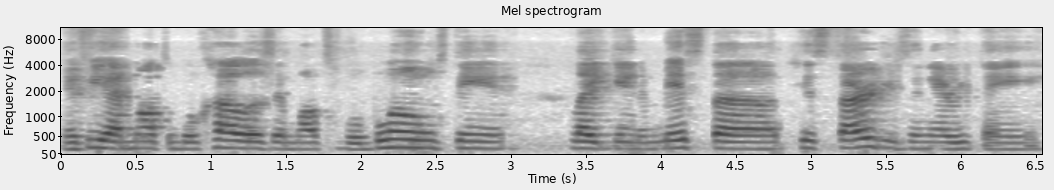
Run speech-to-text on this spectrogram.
if he had multiple colors and multiple blooms, then like in the midst of his surgeries and everything,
